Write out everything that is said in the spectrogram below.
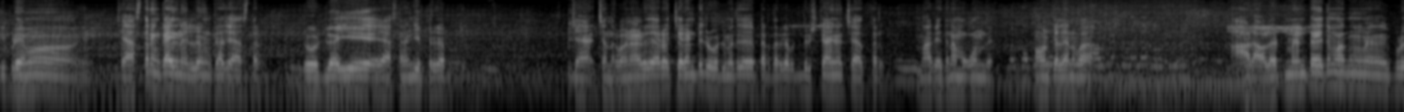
ఇప్పుడేమో చేస్తారు ఇంకా ఐదు నెలలు ఇంకా చేస్తారు. రోడ్లు అవి చేస్తారని చెప్పారు కాబట్టి. చ- చంద్రబాబు నాయుడు గారు వచ్చారంటే రోడ్ల మీద పెడతారు కాబట్టి దృష్టి ఆయన చేస్తారు. మాకైతే నమ్మకం ఉంది. పవన్ కళ్యాణ్ ఆ డెవలప్మెంట్ అయితే మాకు ఇప్పుడు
